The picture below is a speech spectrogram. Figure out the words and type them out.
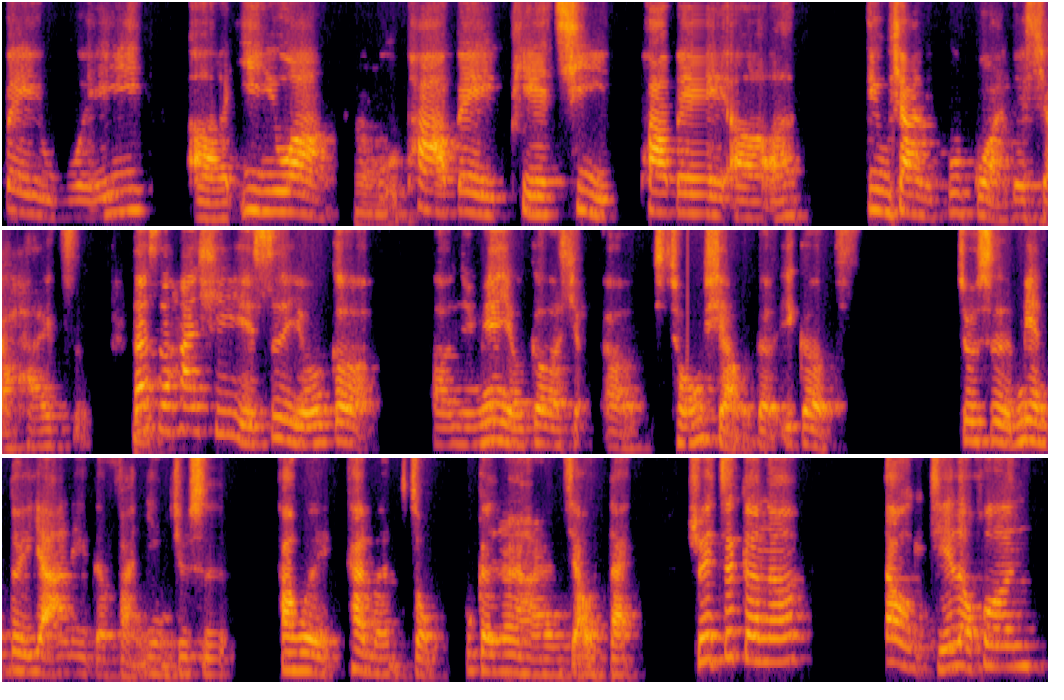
被为呃遗忘，怕被撇弃，怕被呃丢下你不管的小孩子。但是汉西也是有一个呃里面有个小呃从小的一个就是面对压力的反应，就是他会开门走，不跟任何人交代。所以这个呢，到结了婚。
